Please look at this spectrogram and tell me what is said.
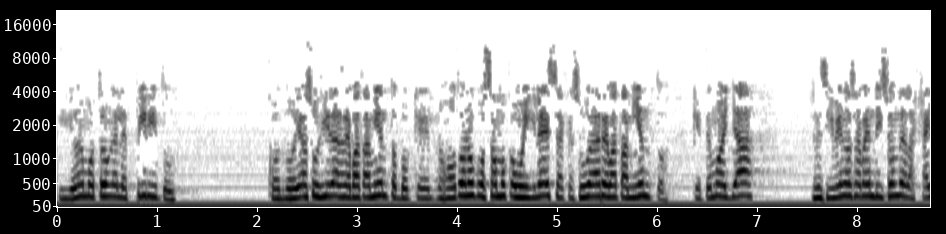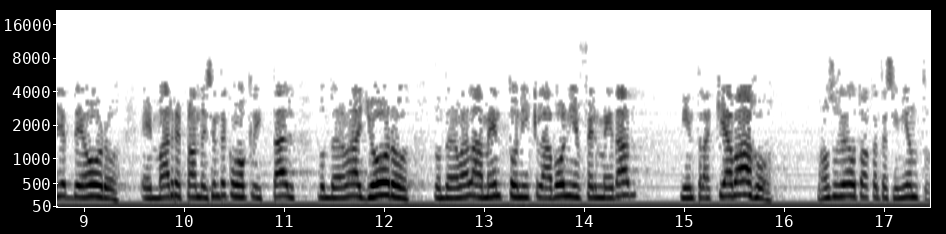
y Dios me mostró en el Espíritu cuando iba a surgir el arrebatamiento, porque nosotros nos gozamos como iglesia que sube el arrebatamiento, que estemos allá recibiendo esa bendición de las calles de oro, el mar resplandeciente como cristal, donde no habrá lloro, donde no habrá lamento, ni clavor, ni enfermedad, mientras aquí abajo no a suceder otro acontecimiento.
